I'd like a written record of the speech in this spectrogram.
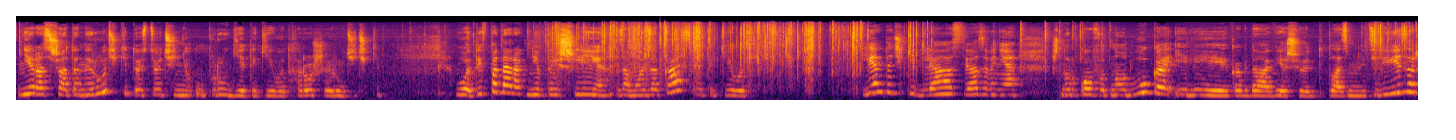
Не расшатаны ручки, то есть очень упругие такие вот хорошие ручечки. Вот, и в подарок мне пришли за мой заказ вот такие вот ленточки для связывания шнурков от ноутбука или когда вешают плазменный телевизор.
